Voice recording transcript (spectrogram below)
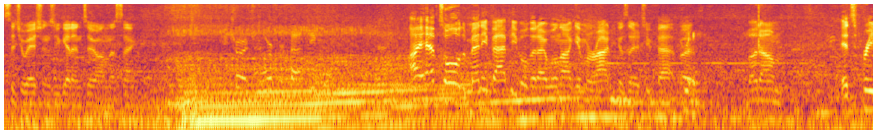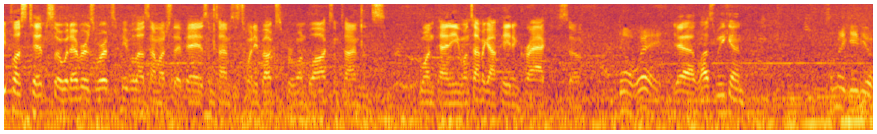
situations you get into on this thing. You charge more for fat people. I have told many fat people that I will not give them a ride because they're too fat, but but um, it's free plus tips, so whatever is worth to people, that's how much they pay. Sometimes it's twenty bucks for one block, sometimes it's one penny. One time I got paid in crack, so No way. yeah, last weekend. Somebody gave you a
